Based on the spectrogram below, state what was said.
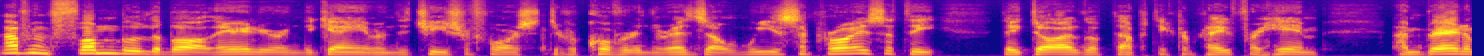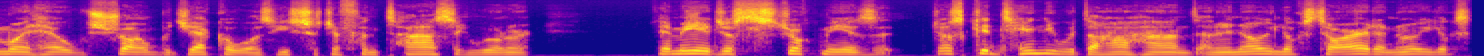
Having fumbled the ball earlier in the game and the Chiefs were forced to recover in the red zone, were you surprised that they, they dialed up that particular play for him? And bearing in mind how strong Pacheco was, he's such a fantastic runner. To me, it just struck me as just continue with the hot hand. And I know he looks tired. I know he looks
